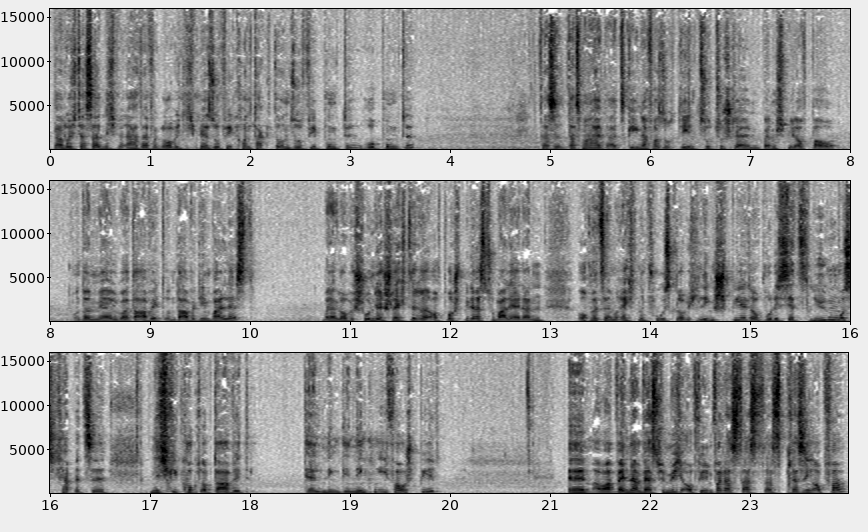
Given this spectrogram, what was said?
Dadurch, dass er nicht mehr, hat er, glaube ich, nicht mehr so viel Kontakte und so viele Punkte, Rohpunkte, dass, dass man halt als Gegner versucht, den zuzustellen beim Spielaufbau und dann mehr über David und David den Ball lässt. Weil er, glaube ich, schon der schlechtere Aufbauspieler ist, zumal er dann auch mit seinem rechten Fuß, glaube ich, links spielt, obwohl ich es jetzt lügen muss. Ich habe jetzt äh, nicht geguckt, ob David der, den linken IV spielt. Ähm, aber wenn, dann wäre es für mich auf jeden Fall das, das, das Pressing-Opfer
